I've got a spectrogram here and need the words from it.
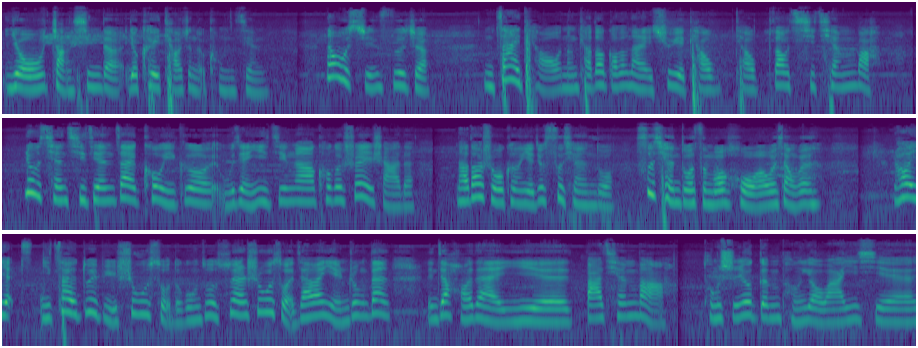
有涨薪的，有可以调整的空间。那我寻思着，你再调，能调到高到哪里去？也调调不到七千吧。六千期间再扣一个五险一金啊，扣个税啥的，拿到手可能也就四千多，四千多怎么活？我想问。然后也你再对比事务所的工作，虽然事务所加班严重，但人家好歹也八千吧。同时又跟朋友啊、一些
